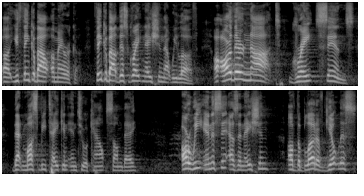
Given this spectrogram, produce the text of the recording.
Uh, you think about America, think about this great nation that we love. Are there not great sins that must be taken into account someday? Are we innocent as a nation of the blood of guiltless?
